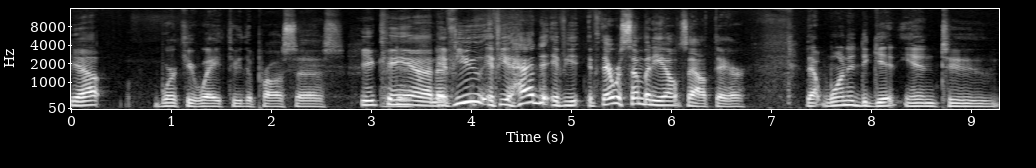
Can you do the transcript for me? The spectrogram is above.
Yep. Work your way through the process. You can. If you if you had to, if you if there was somebody else out there that wanted to get into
